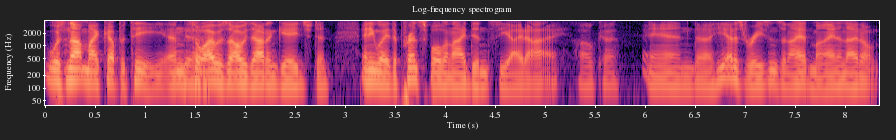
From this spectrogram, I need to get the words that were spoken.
was not my cup of tea. And so I was always out engaged. And anyway, the principal and I didn't see eye to eye, Okay. and uh, he had his reasons and I had mine. And I don't.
